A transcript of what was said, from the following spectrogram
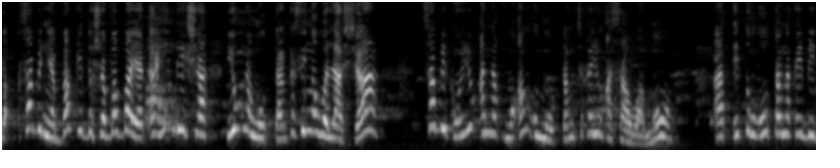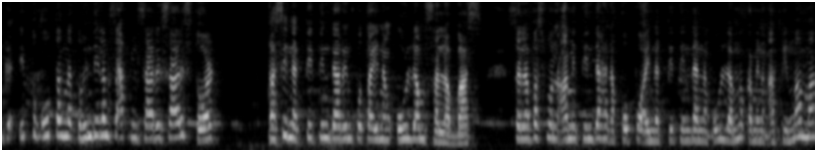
Ba- sabi niya, bakit daw siya babayad? Ah, hindi siya yung nangutang kasi nga wala siya. Sabi ko, yung anak mo ang umutang tsaka yung asawa mo. At itong utang na kaibigan, itong utang na to, hindi lang sa aking sari-sari store, kasi nagtitinda rin po tayo ng ulam sa labas. Sa labas po ng aming tindahan, ako po ay nagtitinda ng ulam, no? kami ng aking mama.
